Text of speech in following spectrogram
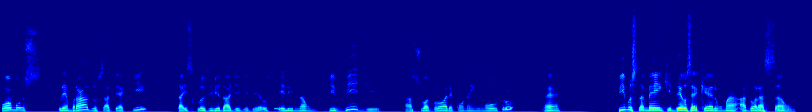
Fomos lembrados até aqui da exclusividade de Deus, ele não divide a sua glória com nenhum outro, né? Vimos também que Deus requer uma adoração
